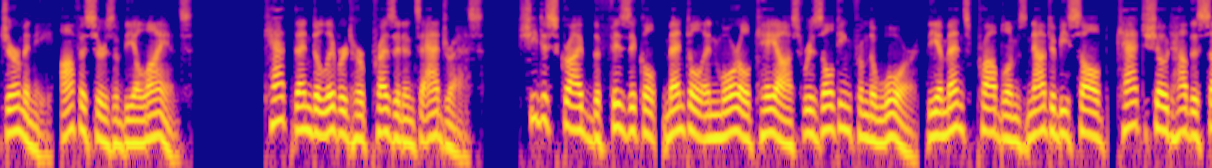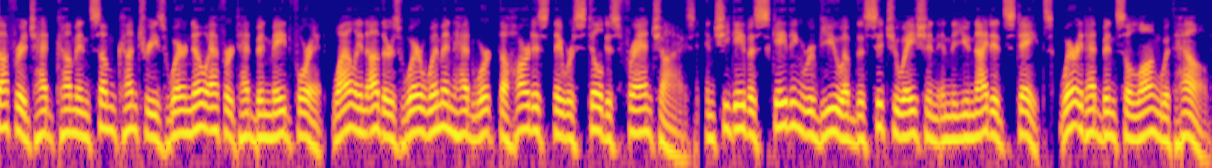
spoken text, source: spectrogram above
Germany, officers of the alliance. Catt then delivered her president's address. She described the physical, mental and moral chaos resulting from the war, the immense problems now to be solved. Catt showed how the suffrage had come in some countries where no effort had been made for it, while in others where women had worked the hardest they were still disfranchised, and she gave a scathing review of the situation in the United States, where it had been so long withheld.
